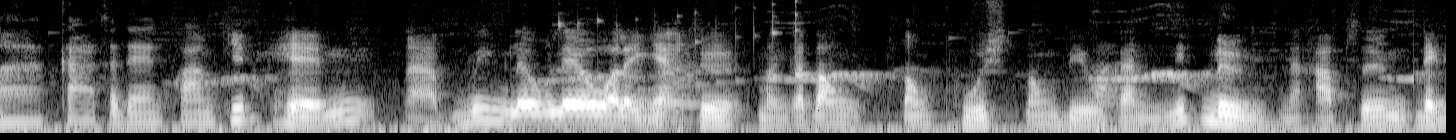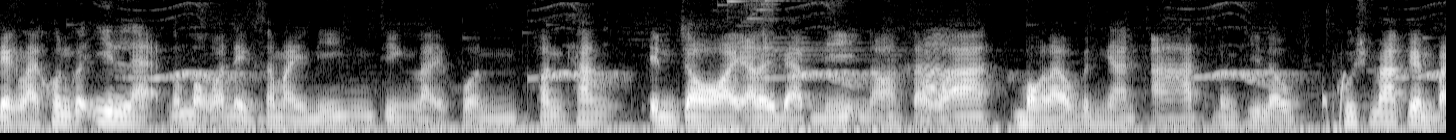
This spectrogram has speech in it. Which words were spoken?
มากล้าแสดงความคิดเห็นอ่าวิ่งเร็วๆอะไรเงี้ยคือมันก็ต้องต้อง push ต้อง build กันนิดนึงนะครับ ซึ่งเด็กๆหลายคนก็อินแหละ ต้องบอกว่าเด็กสมัยนี้จริงๆ หลายคนค่อนข้าง enjoy อะไรแบบนี้เนาะแต่ว่าบอกแล้วว่าเป็นงานอาร์ตบางทีเราพุชมากเกินไป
